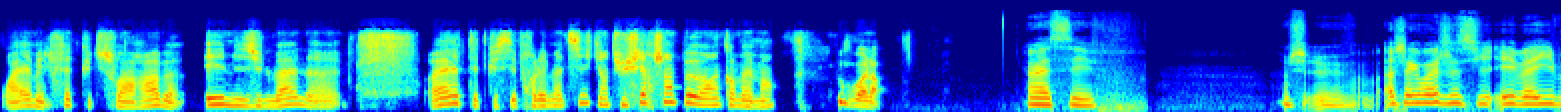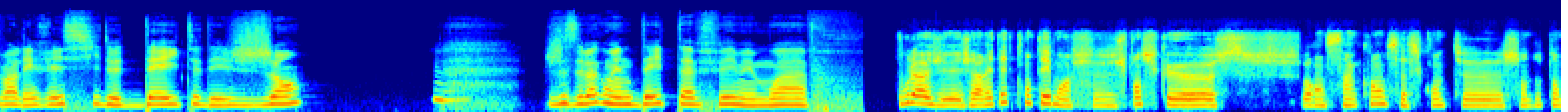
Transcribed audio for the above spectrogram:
ouais, mais le fait que tu sois arabe et musulmane, euh, ouais, peut-être que c'est problématique. Hein. Tu cherches un peu hein, quand même. Hein. Voilà. Ouais, c'est. Je- À chaque fois, je suis ébahie par les récits de dates des gens. Je sais pas combien de dates t'as fait, mais moi. Oula, j'ai arrêté de compter moi. Je, je pense que en cinq ans, ça se compte euh, sans doute en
